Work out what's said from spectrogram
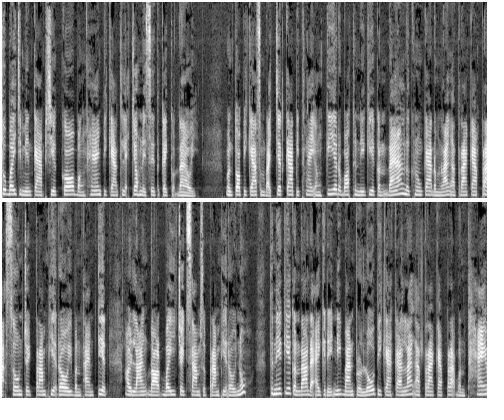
ទោះបីជាមានការព្យាករណ៍បង្ហាញពីការធ្លាក់ចុះនៃសេដ្ឋកិច្ចក៏ដោយបន្ទាប់ពីការសម្រេចចិត្តកាលពីថ្ងៃអង្គាររបស់ធនាគារកណ្ដាលនៅក្នុងការដំឡើងអត្រាការប្រាក់0.5%បន្ថែមទៀតឲ្យឡើងដល់3.35%នោះធនាគារកណ្ដាលដែលឯករាជ្យនេះបានប្រឡូយពីការកើនឡើងអត្រាការប្រាក់បន្ថែម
